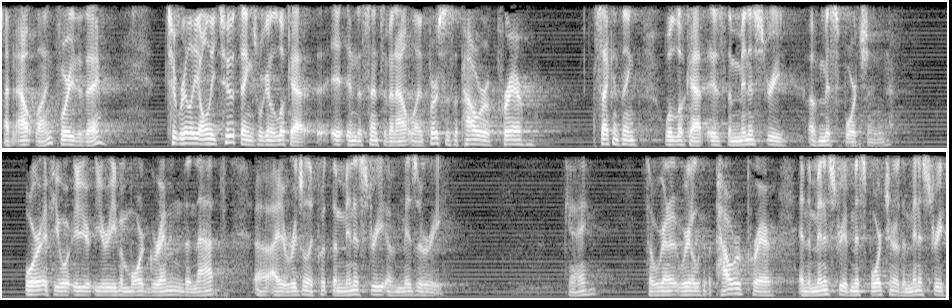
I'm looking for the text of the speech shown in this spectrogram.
I have an outline for you today. To really only two things we're going to look at in the sense of an outline. First is the power of prayer. Second thing we'll look at is the ministry of misfortune. Or if you, you're even more grim than that, uh, I originally put the ministry of misery. Okay? So we're going we're to look at the power of prayer and the ministry of misfortune or the ministry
